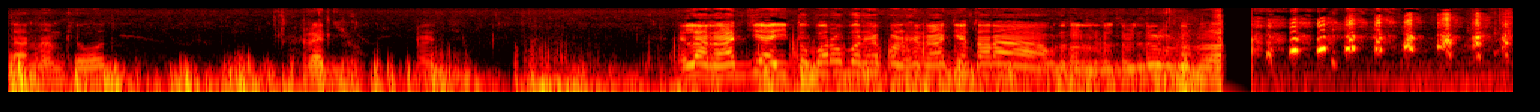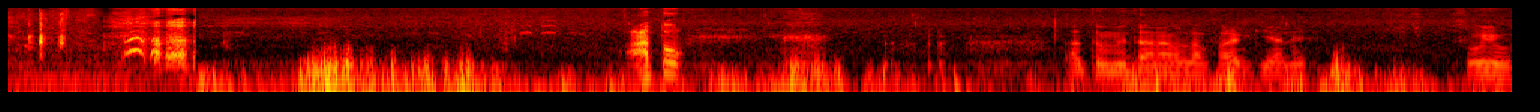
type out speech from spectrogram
તાર નામ કેવું હતું? રાજ્યો. રાજ્ય. એલા રાજ્ય ઈ તો બરોબર છે પણ હે રાજ્ય તારા આ તો આ તો મેં તારા ઓલા ને જોયો.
